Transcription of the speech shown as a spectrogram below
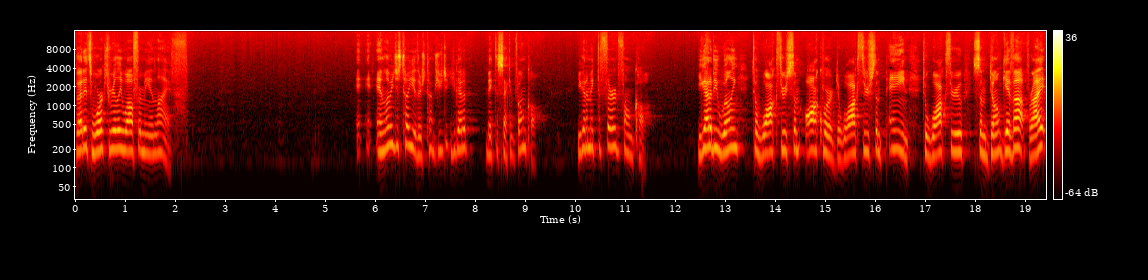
but it's worked really well for me in life. And let me just tell you, there's times you, you got to make the second phone call. You got to make the third phone call. You got to be willing to walk through some awkward, to walk through some pain, to walk through some don't give up, right?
